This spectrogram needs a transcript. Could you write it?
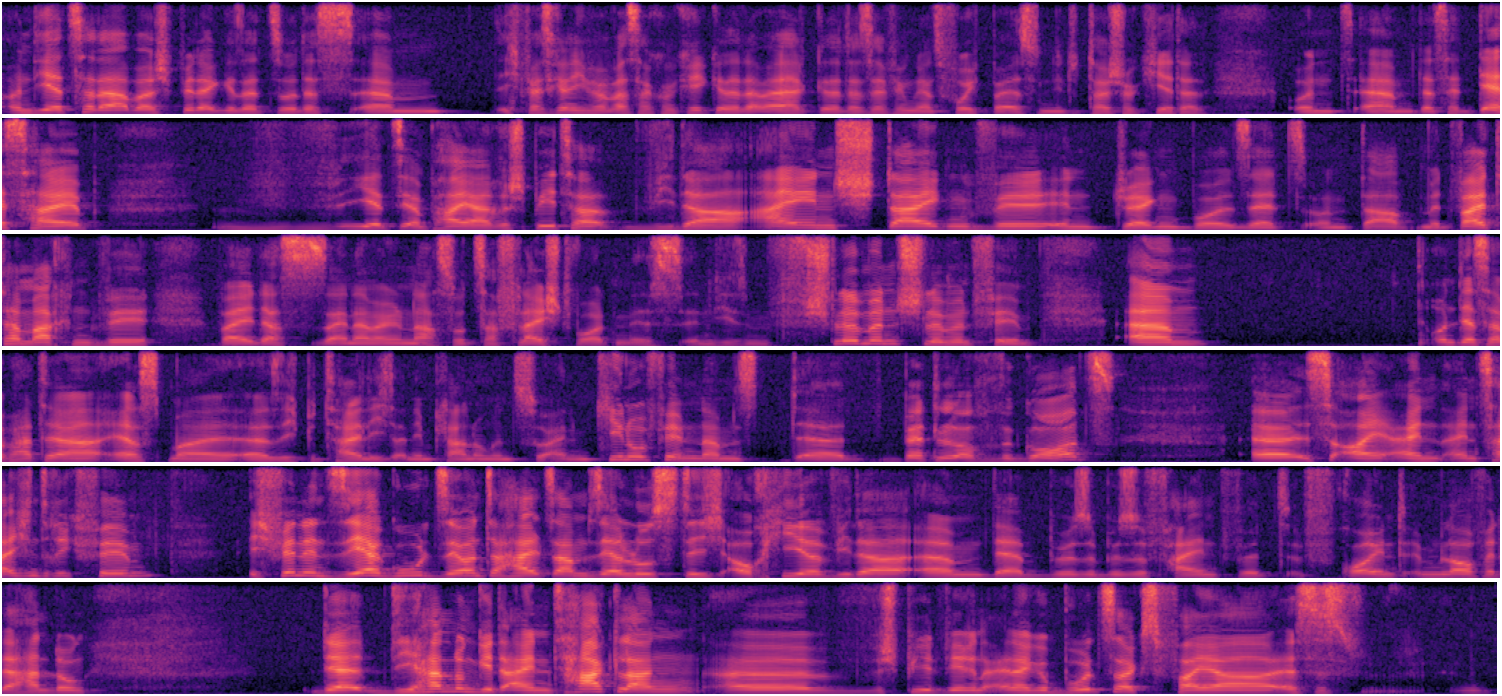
und jetzt hat er aber später gesagt, so dass, ähm, ich weiß gar nicht mehr, was er konkret gesagt hat, aber er hat gesagt, dass der Film ganz furchtbar ist und ihn total schockiert hat. Und ähm, dass er deshalb jetzt ein paar Jahre später wieder einsteigen will in Dragon Ball Z und damit weitermachen will, weil das seiner Meinung nach so zerfleischt worden ist in diesem schlimmen, schlimmen Film. Ähm, und deshalb hat er erstmal äh, sich beteiligt an den Planungen zu einem Kinofilm namens äh, Battle of the Gods. Äh, ist ein, ein, ein, Zeichentrickfilm. Ich finde ihn sehr gut, sehr unterhaltsam, sehr lustig. Auch hier wieder ähm, der böse, böse Feind wird Freund im Laufe der Handlung. Der, die Handlung geht einen Tag lang, äh, spielt während einer Geburtstagsfeier. Es ist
